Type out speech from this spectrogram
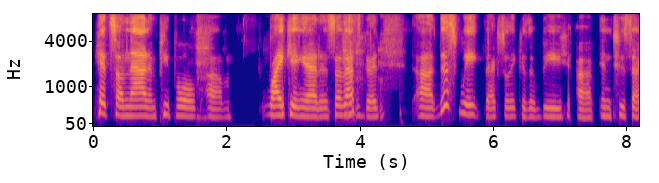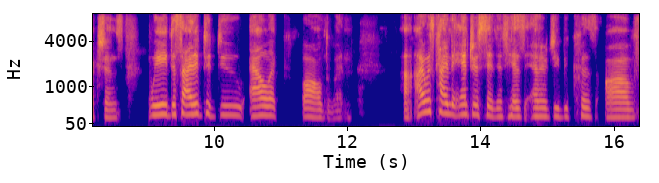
hits on that and people um, liking it. And so that's good. Uh, this week, actually, because it'll be uh, in two sections, we decided to do Alec Baldwin. Uh, I was kind of interested in his energy because of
